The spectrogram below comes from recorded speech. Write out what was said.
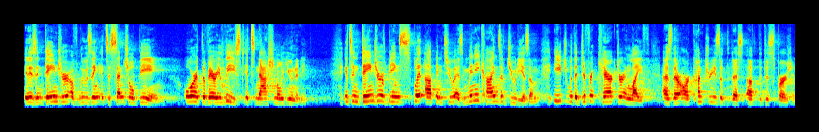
it is in danger of losing its essential being, or at the very least, its national unity. It's in danger of being split up into as many kinds of Judaism, each with a different character in life, as there are countries of the, of the dispersion.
